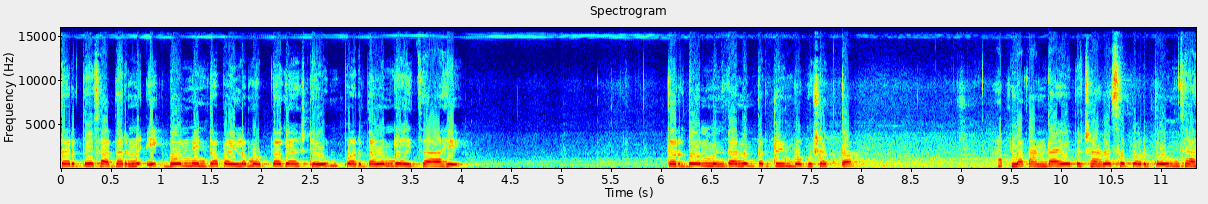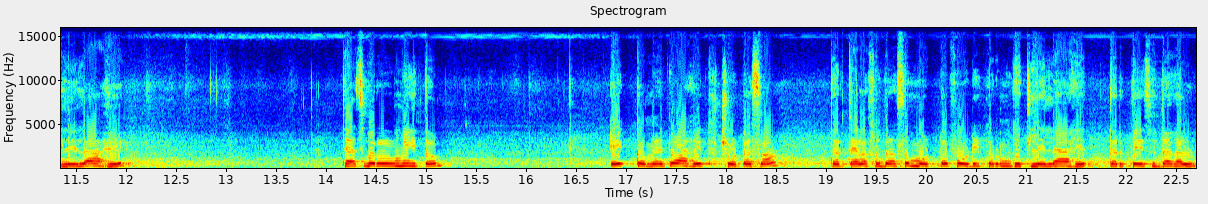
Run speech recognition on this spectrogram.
तर तो साधारण एक दोन मिनटं पहिलं मोठा गॅस ठेवून परतवून घ्यायचा आहे. तर दोन मिनटानंतर तुम्ही बघू शकता. आपला कांदा आहे तो छान असं परतवून झालेला आहे. त्याचबरोबर मी इथं एक टोमॅटो आहे छोटासा. तर त्यालासुद्धा असं मोठं फोडी करून घेतलेलं आहेत तर ते सुद्धा घालून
